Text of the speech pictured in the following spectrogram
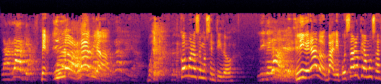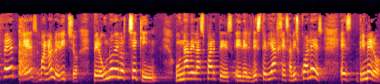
La rabia. Venga, la rabia. Bueno, ¿cómo nos hemos sentido? Liberados. Liberados, vale, pues ahora lo que vamos a hacer es, bueno, no lo he dicho, pero uno de los check-in, una de las partes eh, del, de este viaje, ¿sabéis cuál es? Es, primero,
